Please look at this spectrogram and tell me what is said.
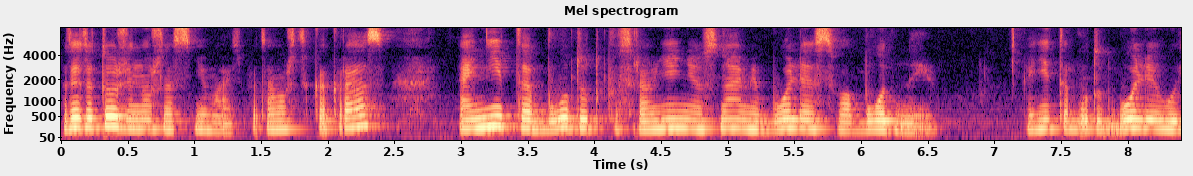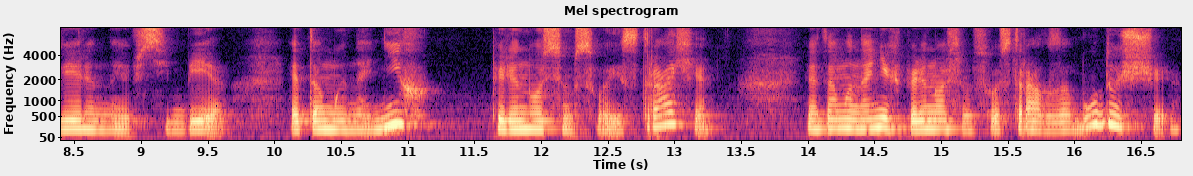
Вот это тоже нужно снимать, потому что как раз они-то будут по сравнению с нами более свободные, они-то будут более уверенные в себе. Это мы на них переносим свои страхи, это мы на них переносим свой страх за будущее,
